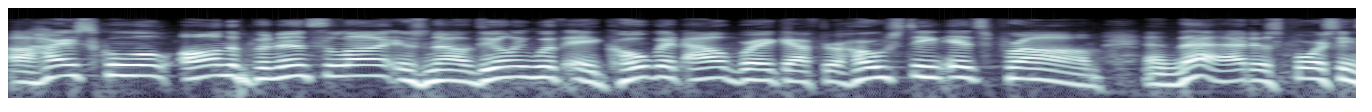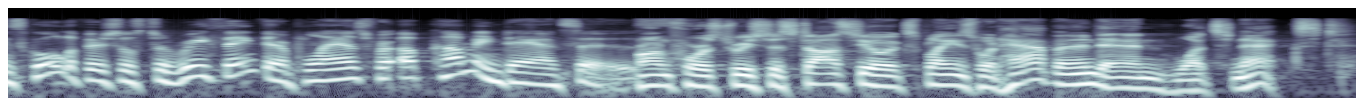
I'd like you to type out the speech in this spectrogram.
A high school on the peninsula is now dealing with a COVID outbreak after hosting its prom. And that is forcing school officials to rethink their plans for upcoming dances. KRON 4's Terisa Estacio explains what happened and what's next.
